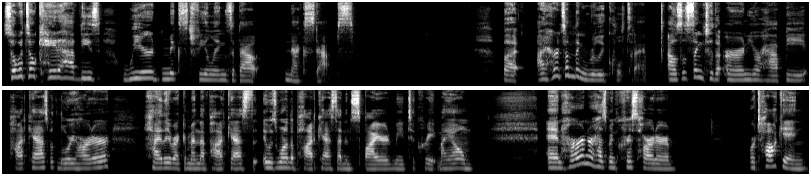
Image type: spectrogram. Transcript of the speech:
So it's okay to have these weird mixed feelings about next steps. But I heard something really cool today. I was listening to the Earn Your Happy podcast with Lori Harder. Highly recommend that podcast. It was one of the podcasts that inspired me to create my own. And her and her husband, Chris Harder, were talking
